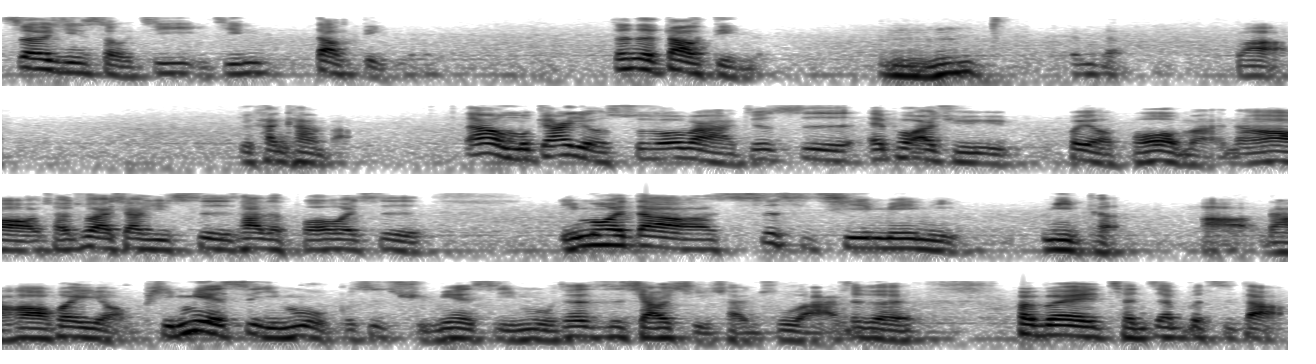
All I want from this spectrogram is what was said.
智慧型手机已经到顶了，真的到顶了。嗯，真的，好不好？就看看吧。当然我们刚刚有说嘛，就是 Apple Watch 会有 Pro 嘛，然后传出来消息是它的 Pro 会是萤幕会到四十七 millimeter，好，然后会有平面式萤幕，不是曲面式萤幕，这是消息传出啊，这个。会不会成真不知道，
